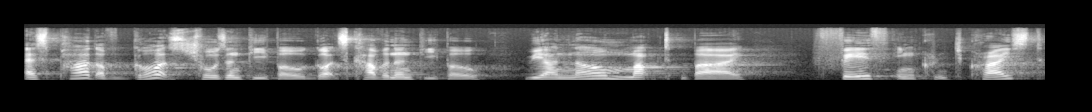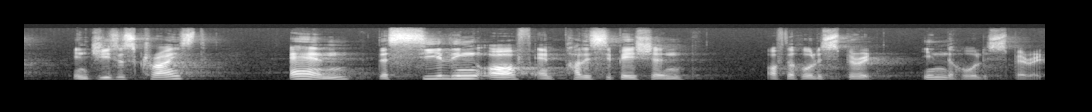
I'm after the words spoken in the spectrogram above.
as part of God's chosen people, God's covenant people, we are now marked by faith in Christ, in Jesus Christ, and the sealing of and participation of the Holy Spirit in the Holy Spirit.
